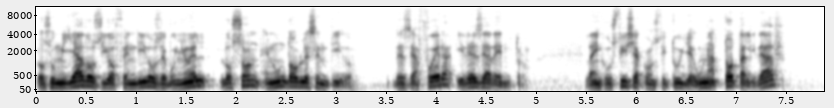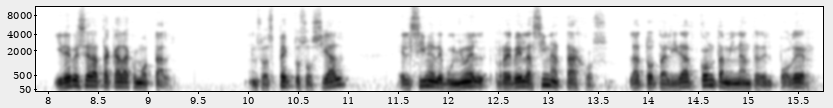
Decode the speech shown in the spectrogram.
Los humillados y ofendidos de Buñuel lo son en un doble sentido, desde afuera y desde adentro. La injusticia constituye una totalidad y debe ser atacada como tal. En su aspecto social, el cine de Buñuel revela sin atajos la totalidad contaminante del poder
